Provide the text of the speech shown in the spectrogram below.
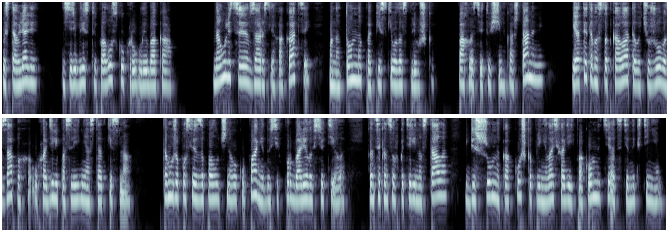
выставляли на серебристую полоску круглые бока. На улице в зарослях акаций монотонно попискивала сплюшка. Пахло цветущими каштанами, и от этого сладковатого чужого запаха уходили последние остатки сна. К тому же после заполученного купания до сих пор болело все тело. В конце концов Катерина встала и бесшумно, как кошка, принялась ходить по комнате от стены к стене.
